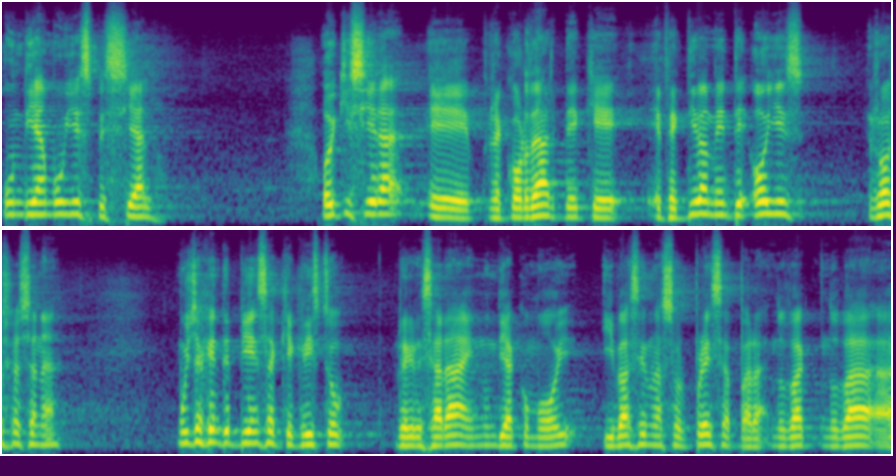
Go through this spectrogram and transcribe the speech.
un día muy especial. Hoy quisiera eh, recordarte que efectivamente hoy es Rosh Hashanah. Mucha gente piensa que Cristo regresará en un día como hoy y va a ser una sorpresa para, nos va, nos va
